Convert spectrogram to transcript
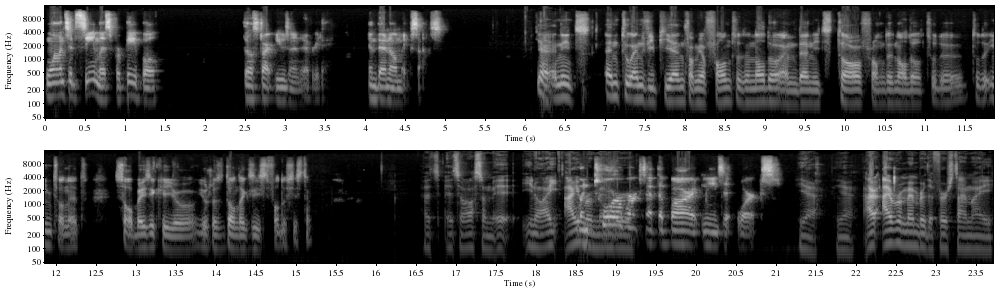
once it's seamless for people, they'll start using it every day, and then it'll make sense. Yeah, and it's end-to-end VPN from your phone to the Nodo, and then it's Tor from the Nodo to the to the internet. So basically, you you just don't exist for the system. That's it's awesome. It you know I I when remember Tor works at the bar, it means it works. Yeah, yeah. I I remember the first time I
